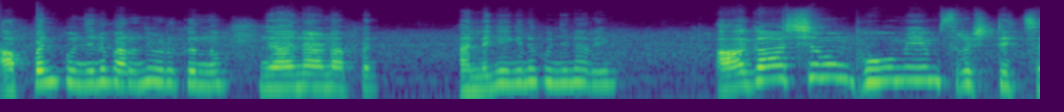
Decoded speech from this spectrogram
അപ്പൻ കുഞ്ഞിന് പറഞ്ഞു കൊടുക്കുന്നു. ഞാനാണ് അപ്പൻ. അല്ലെങ്കിൽ ഇങ്ങനെ കുഞ്ഞിനറിയും. ആകാശവും ഭൂമിയും സൃഷ്ടിച്ച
